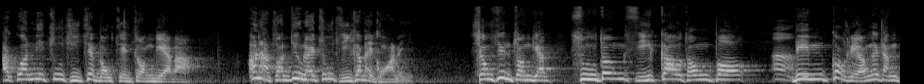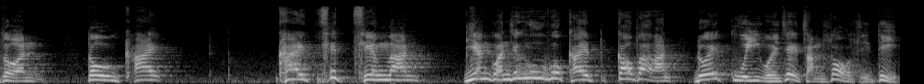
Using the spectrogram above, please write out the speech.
啊，管你主持节目真专业啊。啊，那船长来主持，敢会看你？相信专业，苏东市交通部，嗯，林国良的当阵都开开七千万，县县政府阁开九百万来规划这站所是地。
